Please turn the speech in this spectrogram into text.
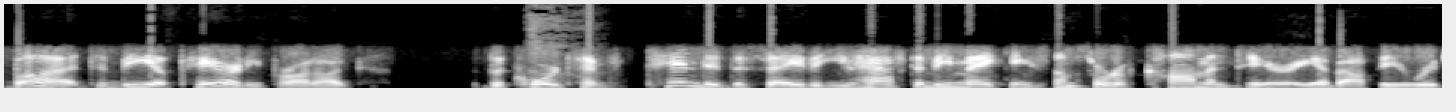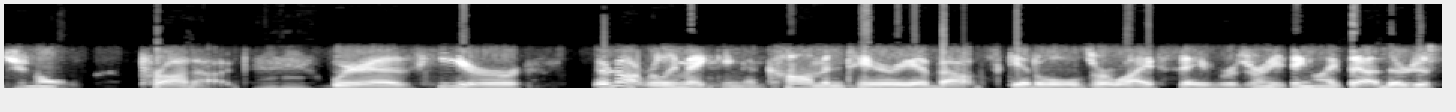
but to be a parody product, the courts have tended to say that you have to be making some sort of commentary about the original product. Whereas here, they're not really making a commentary about Skittles or Lifesavers or anything like that. They're just,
